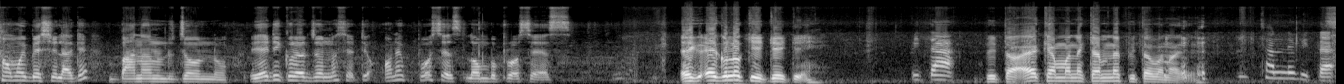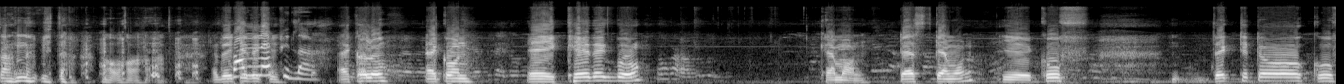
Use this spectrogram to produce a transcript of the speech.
সময় বেশি লাগে বানানোর জন্য রেডি করার জন্য। সেটি অনেক প্রসেস লম্বা প্রসেস এগুলো কি কি কি? পিতা পিতা এ কেমনে কেমনে পিতা বানায়? সান্যে পিতা সামনে পিতা ও, দেখি দেখি। এখন এখন এই খেয়ে দেখব? কেমন? টেস্ট কেমন? ইয়ে খুব দেখতে তো খুব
